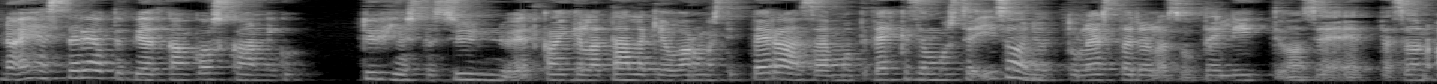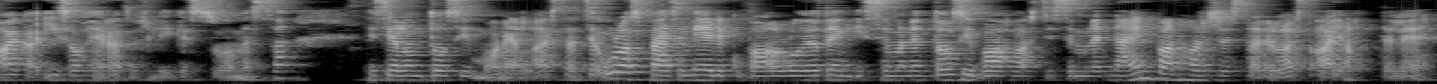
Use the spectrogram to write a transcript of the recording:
No eihän stereotypiatkaan koskaan niin tyhjästä synny, että kaikella tälläkin on varmasti peränsä, mutta ehkä se musta se isoin juttu lestadiolaisuuteen liittyy on se, että se on aika iso herätysliike Suomessa. Ja siellä on tosi monenlaista. Että se ulospäin se mielikuva on ollut jotenkin semmoinen tosi vahvasti semmoinen, että näin vanhoilliset stadionalaiset ajattelee.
